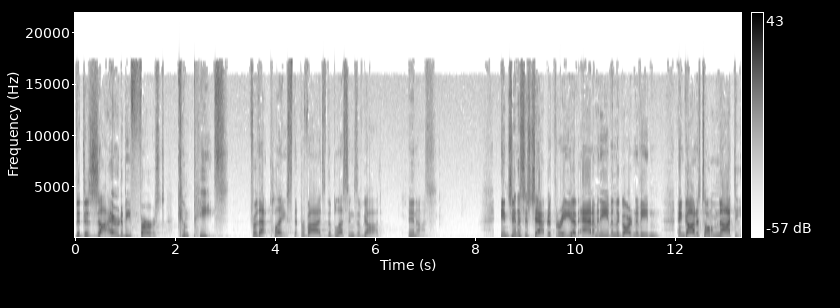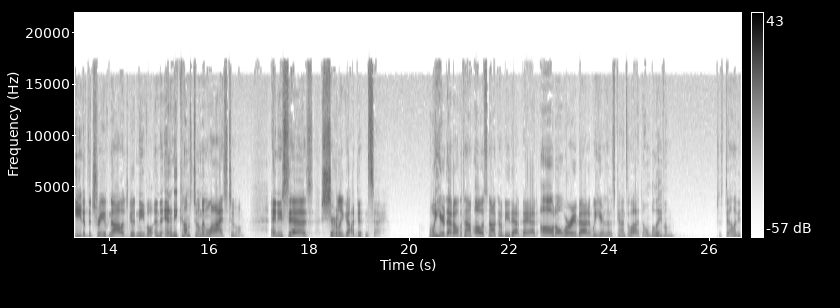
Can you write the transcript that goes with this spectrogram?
the desire to be first competes for that place that provides the blessings of God in us. In Genesis chapter 3, you have Adam and Eve in the Garden of Eden, and God has told them not to eat of the tree of knowledge, good and evil. And the enemy comes to him and lies to him. And he says, Surely God didn't say. We hear that all the time. Oh, it's not going to be that bad. Oh, don't worry about it. We hear those kinds of lies. Don't believe them. Just telling you.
